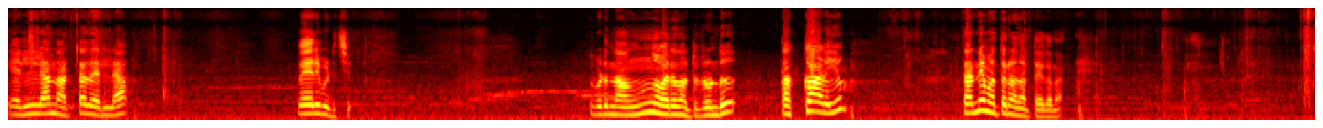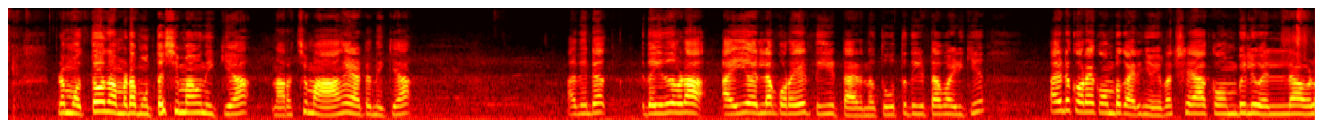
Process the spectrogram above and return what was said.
എല്ലാം നട്ടതെല്ലാം വേര് പിടിച്ച്. ഇവിടുന്ന് അങ്ങ് വരെ നട്ടിട്ടുണ്ട്. തക്കാളിയും തന്നെ മൊത്തമാണ് നട്ടേക്കുന്നത്. ഇവിടെ മൊത്തം നമ്മുടെ മുത്തശ്ശിമാവ് നിൽക്കുക നിറച്ച് മാങ്ങയായിട്ട് നിൽക്കുക. അതിന്റെ ഇത് ഇത് ഇവിടെ അയ്യോ എല്ലാം കുറേ തീയിട്ടായിരുന്നു തൂത്ത് തീയിട്ട വഴിക്ക് അതിന്റെ കുറേ കൊമ്പ് കരിഞ്ഞു പോയി. പക്ഷേ ആ കൊമ്പിലും എല്ലാം അവൾ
